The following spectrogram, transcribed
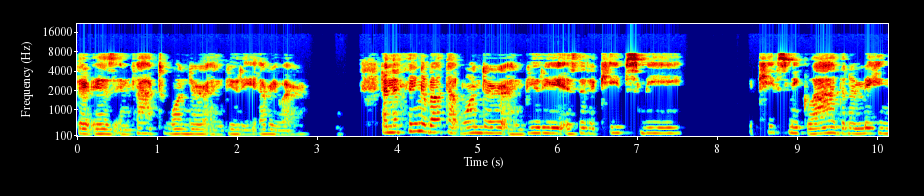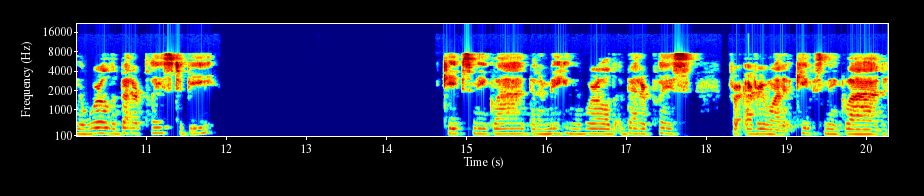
There is, in fact, wonder and beauty everywhere. And the thing about that wonder and beauty is that it keeps me, it keeps me glad that I'm making the world a better place to be. It keeps me glad that I'm making the world a better place for everyone. It keeps me glad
